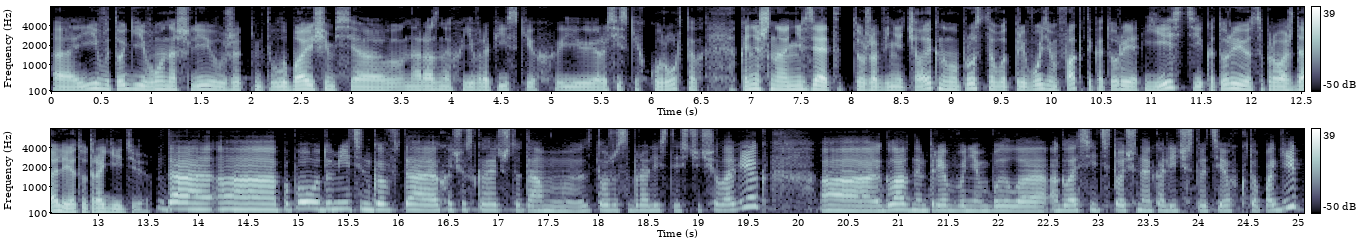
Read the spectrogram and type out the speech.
а, и в итоге его нашли уже каким-то улыбающимся на разных европейских и российских курортах. Конечно, нельзя это тоже обвинять человека, но мы просто вот приводим факты, которые есть и которые сопровождали эту трагедию. Да, а, по поводу митингов, да, хочу сказать, что там тоже собрались тысячи человек. А, главным требованием было огласить точное количество тех, кто погиб.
